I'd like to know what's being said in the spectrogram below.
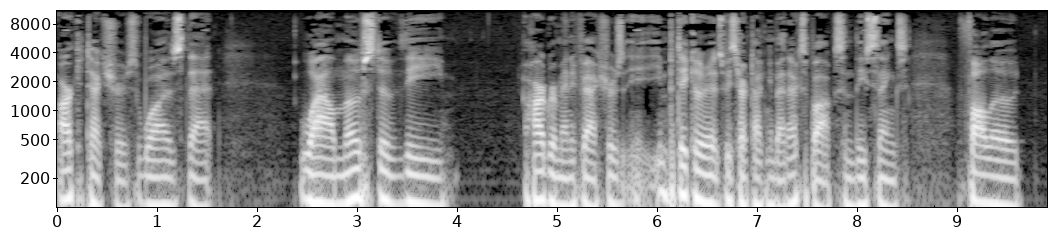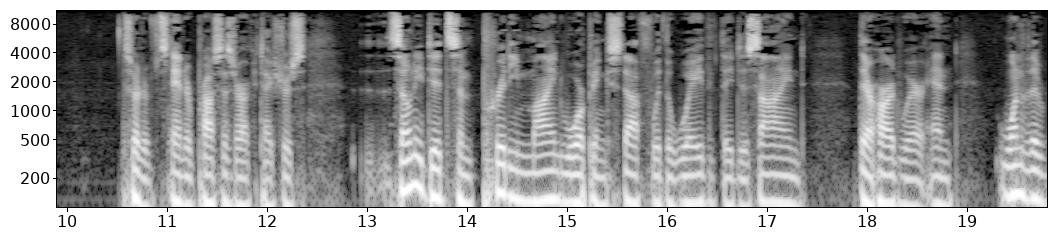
architectures was that while most of the hardware manufacturers, in particular, as we start talking about Xbox and these things, followed sort of standard processor architectures. Sony did some pretty mind warping stuff with the way that they designed their hardware. And one of the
